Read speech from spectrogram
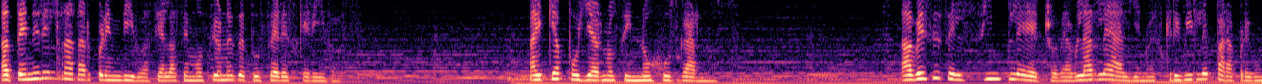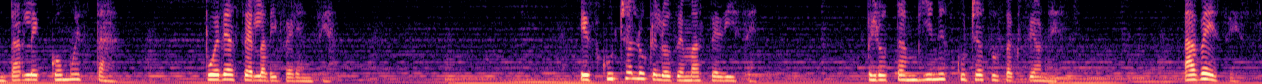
a tener el radar prendido hacia las emociones de tus seres queridos hay que apoyarnos y no juzgarnos. A veces el simple hecho de hablarle a alguien o escribirle para preguntarle cómo está puede hacer la diferencia. Escucha lo que los demás te dicen, pero también escucha sus acciones. A veces,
